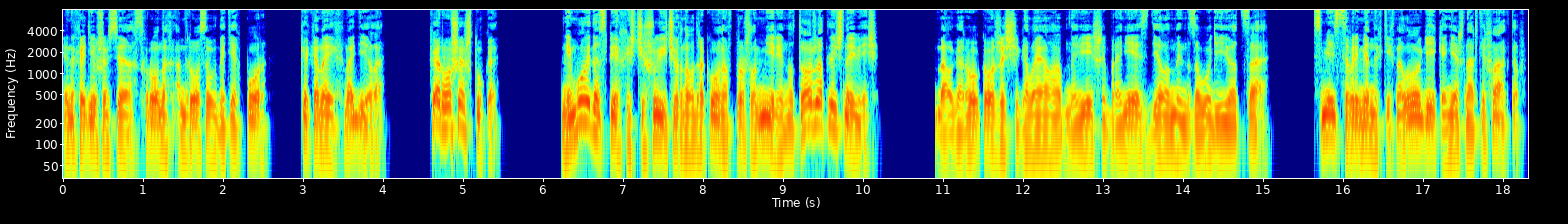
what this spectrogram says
и находившемся в схронах Андросовых до тех пор, как она их надела. Хорошая штука. Не мой доспех из чешуи черного дракона в прошлом мире, но тоже отличная вещь. Долгорука уже щеголяла в новейшей броне, сделанной на заводе ее отца. Смесь современных технологий, конечно, артефактов.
